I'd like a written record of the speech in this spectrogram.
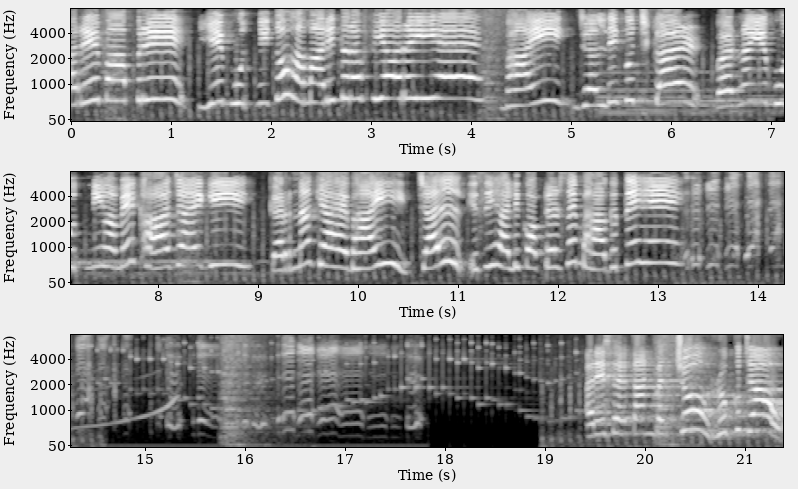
अरे बाप रे ये भूतनी तो हमारी तरफ़ ही आ रही है। भाई जल्दी कुछ कर वरना ये भूतनी हमें खा जाएगी। करना क्या है भाई? चल इसी हेलीकॉप्टर से भागते हैं। अरे शैतान बच्चों रुक जाओ।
